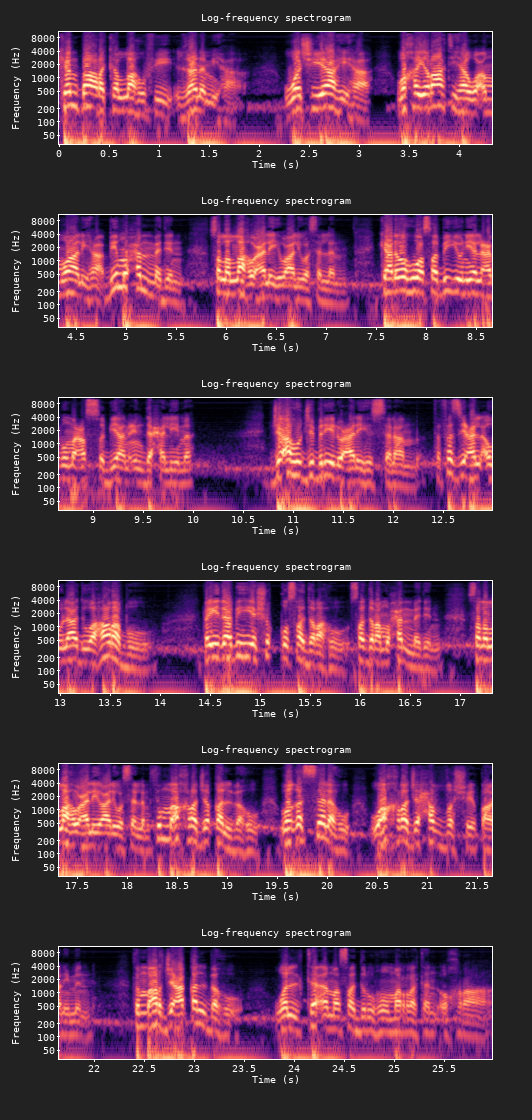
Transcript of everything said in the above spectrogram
كم بارك الله في غنمها وشياهها وخيراتها وأموالها بمحمد صلى الله عليه وآله وسلم. كان وهو صبي يلعب مع الصبيان عند حليمة. جاءه جبريل عليه السلام ففزع الأولاد وهربوا. فإذا به يشق صدره صدر محمد صلى الله عليه وآله وسلم ثم أخرج قلبه وغسله وأخرج حظ الشيطان منه ثم أرجع قلبه والتأم صدره مرة أخرى.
